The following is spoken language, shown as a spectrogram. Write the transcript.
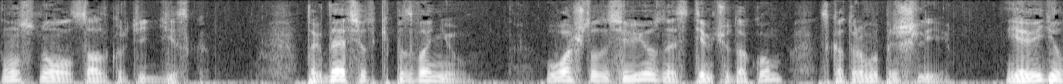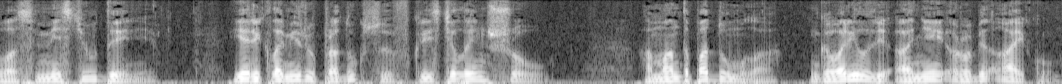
Он снова стал крутить диск. Тогда я все-таки позвоню. У вас что-то серьезное с тем чудаком, с которым вы пришли? Я видел вас вместе у Дэнни. Я рекламирую продукцию в Кристи Лейн Шоу. Аманда подумала, говорил ли о ней Робин Айку.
